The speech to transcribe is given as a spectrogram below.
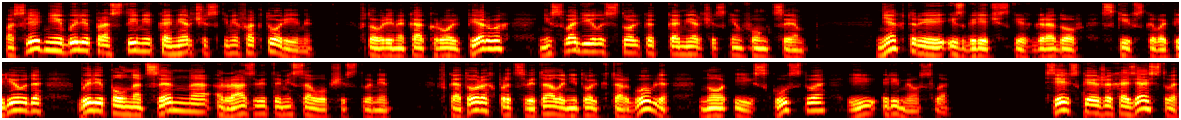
Последние были простыми коммерческими факториями, в то время как роль первых не сводилась только к коммерческим функциям. Некоторые из греческих городов скифского периода были полноценно развитыми сообществами в которых процветала не только торговля, но и искусство и ремесла. Сельское же хозяйство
